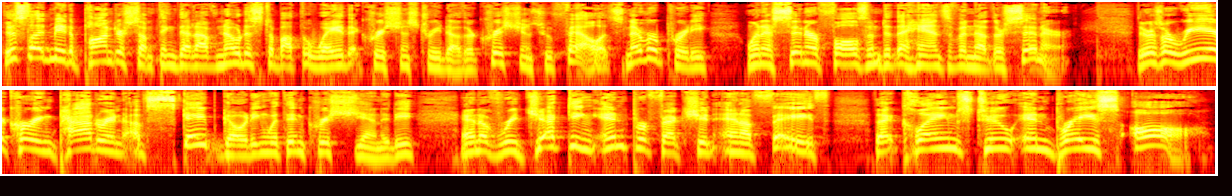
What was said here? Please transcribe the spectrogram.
This led me to ponder something that I've noticed about the way that Christians treat other Christians who fell. It's never pretty when a sinner falls into the hands of another sinner. There's a reoccurring pattern of scapegoating within Christianity and of rejecting imperfection and a faith that claims to embrace all.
